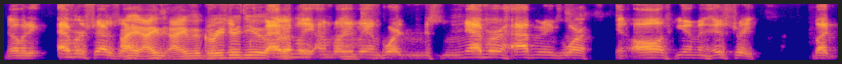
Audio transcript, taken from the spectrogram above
Nobody ever says that. I, I have agreed it's with you. Incredibly, unbelievably important. It's never happened before in all of human history but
